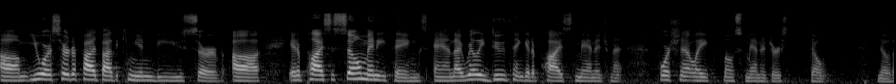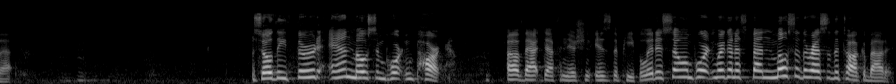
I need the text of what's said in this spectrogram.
Um, you are certified by the community you serve. Uh, it applies to so many things, and I really do think it applies to management. Fortunately, most managers don't know that. So the third and most important part of that definition is the people. It is so important we're going to spend most of the rest of the talk about it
